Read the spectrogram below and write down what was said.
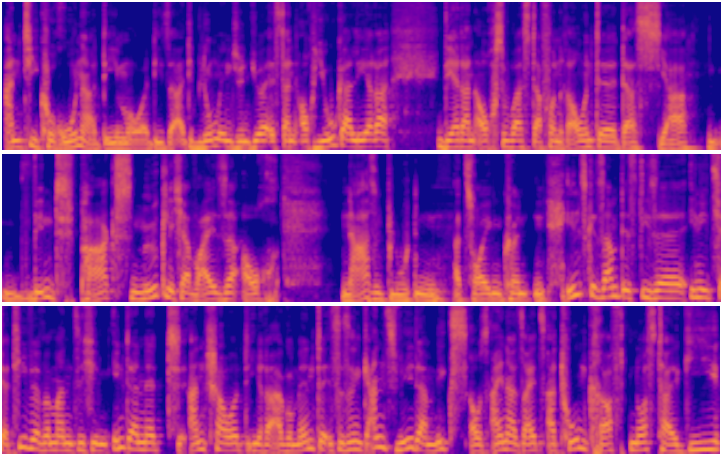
Anti-Corona-Demo. Dieser Diplom-Ingenieur ist dann auch Yogalehrer, der dann auch sowas davon raunte, dass ja Windparks möglicherweise auch Nasenbluten erzeugen könnten. Insgesamt ist diese Initiative, wenn man sich im Internet anschaut, ihre Argumente, ist es ein ganz wilder Mix aus einerseits Atomkraft, Nostalgie,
